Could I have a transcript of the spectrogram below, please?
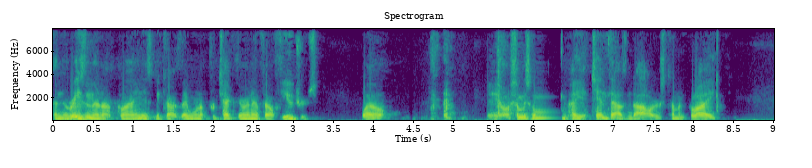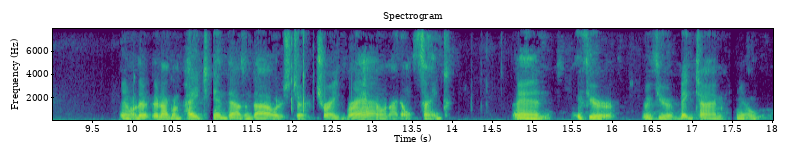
and the reason they're not playing is because they want to protect their NFL futures. Well, you know, if somebody's going to pay you ten thousand dollars, come and play. You know, they're, they're not going to pay ten thousand dollars to Tre Brown, I don't think. And if you're if you're a big time, you know,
